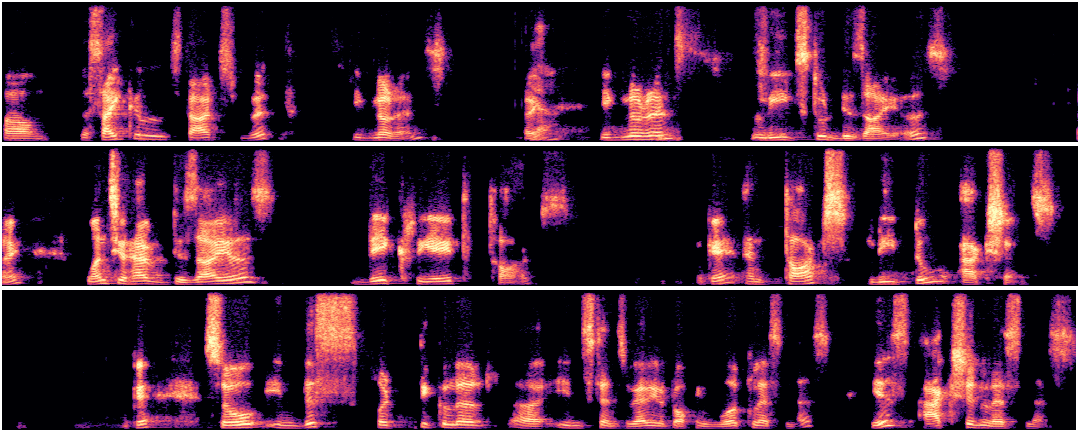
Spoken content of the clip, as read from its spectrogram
um, the cycle starts with ignorance, right? Yeah. Ignorance leads to desires, right? Once you have desires, they create thoughts, okay? And thoughts lead to actions. Okay, so in this particular uh, instance where you're talking worklessness is actionlessness,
